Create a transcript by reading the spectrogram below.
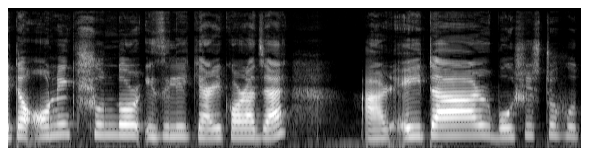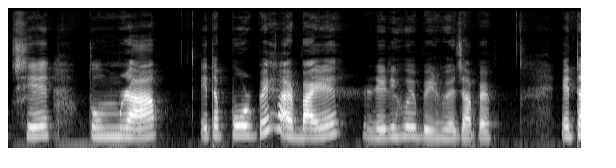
এটা অনেক সুন্দর ইজিলি ক্যারি করা যায়। আর এইটার বৈশিষ্ট্য হচ্ছে তোমরা এটা পরবে আর বাইরে রেডি হয়ে বের হয়ে যাবে। এটা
